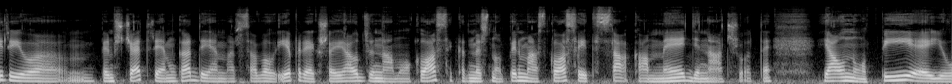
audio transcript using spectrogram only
ir, jo mm, pirms četriem gadiem ar savu iepriekšēju audzināmo klasi, kad mēs no pirmās klasītes sākām mēģināt šo jauno pieeju,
